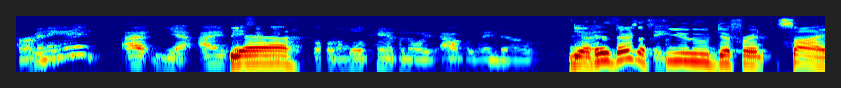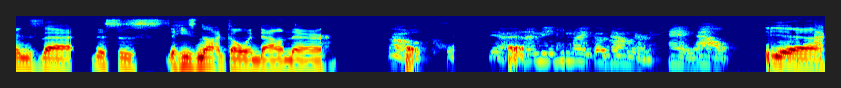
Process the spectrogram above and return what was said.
terminated, I yeah, I basically yeah. the whole Tampa noise out the window. Yeah, there's there's a few different signs that this is he's not going down there. Oh, of course. Yeah, and I mean he might go down there and hang out. Yeah.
